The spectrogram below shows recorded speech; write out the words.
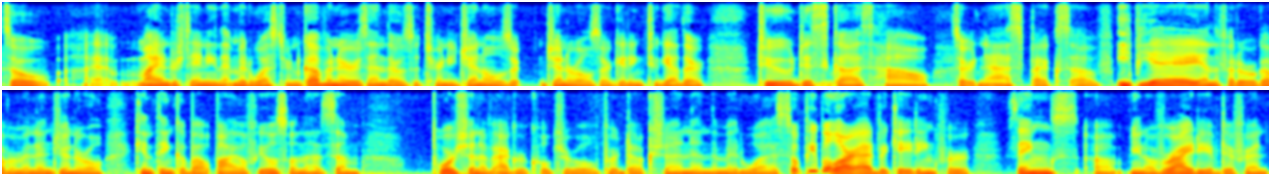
So, uh, my understanding that Midwestern governors and those attorney generals are, generals are getting together to discuss how certain aspects of EPA and the federal government in general can think about biofuels. So that's some portion of agricultural production in the Midwest. So people are advocating for things, um, you know, a variety of different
